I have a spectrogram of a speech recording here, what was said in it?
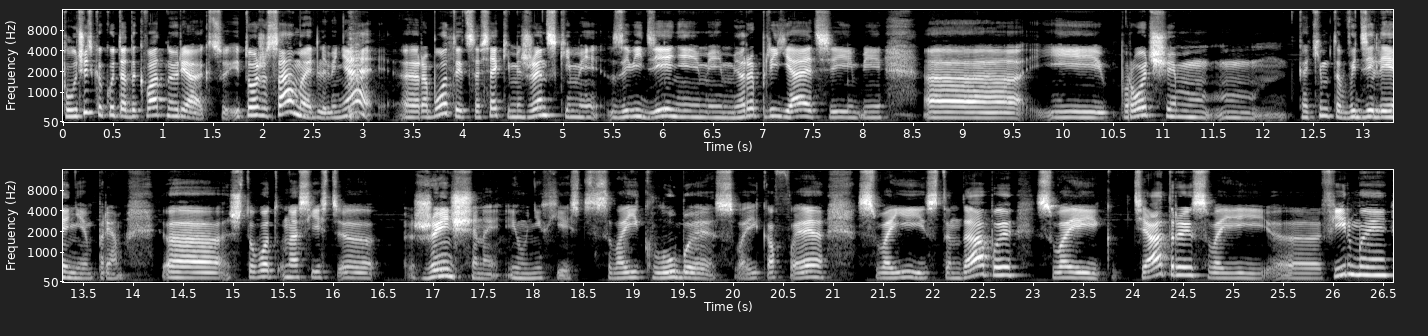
получить какую-то адекватную реакцию. И то же самое для меня э, работает со всякими женскими заведениями, мероприятиями э, и прочим каким-то выделением прям. Э, что вот у нас есть э, женщины, и у них есть свои клубы, свои кафе, свои стендапы, свои театры, свои э, фильмы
